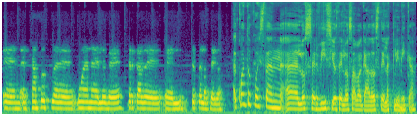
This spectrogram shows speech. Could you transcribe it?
en el campus de UNLV, cerca de, el, de Las Vegas. ¿Cuánto cuestan uh, los servicios de los abogados de la clínica.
